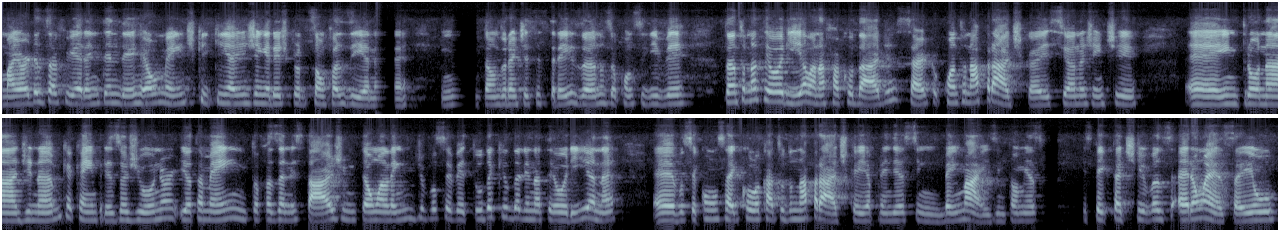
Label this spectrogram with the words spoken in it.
maior desafio era entender realmente o que, que a engenharia de produção fazia, né? Então, durante esses três anos, eu consegui ver tanto na teoria, lá na faculdade, certo? Quanto na prática. Esse ano a gente é, entrou na Dinâmica, que é a empresa júnior, e eu também estou fazendo estágio, então, além de você ver tudo aquilo dali na teoria, né, é, você consegue colocar tudo na prática e aprender, assim, bem mais. Então, minhas expectativas eram essa, eu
